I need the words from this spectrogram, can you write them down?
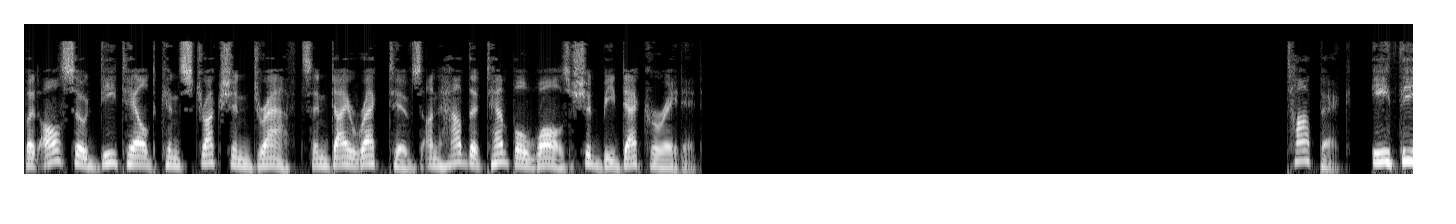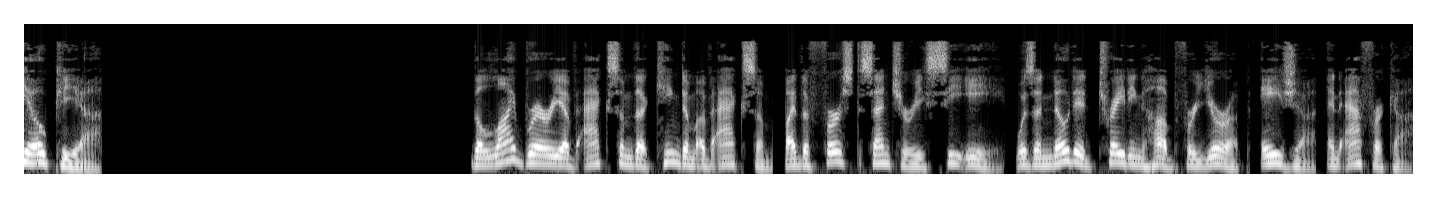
but also detailed construction drafts and directives on how the temple walls should be decorated. Ethiopia The Library of Axum The Kingdom of Axum, by the 1st century CE, was a noted trading hub for Europe, Asia, and Africa.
